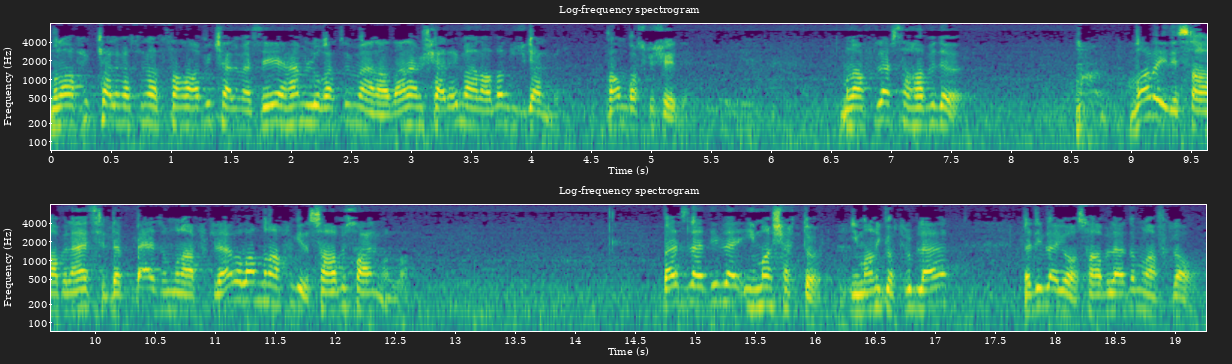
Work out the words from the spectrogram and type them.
Münafiq kəlməsindən sahabi kəlməsi həm lüğəti mənadan, həm şəri mənadan düz gəlmir. Tam başqa şeydir. Münafiqlər sahabi deyil. Var idi sahabilərin içində bəzi münafiqlər, onlar münafiq idi, sahabi sayılmırlar. Bəzilər deyirlər, iman şərtdir. İmanı götürüblər və deyirlər, yox, sahabilərdə münafiqlər olur.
